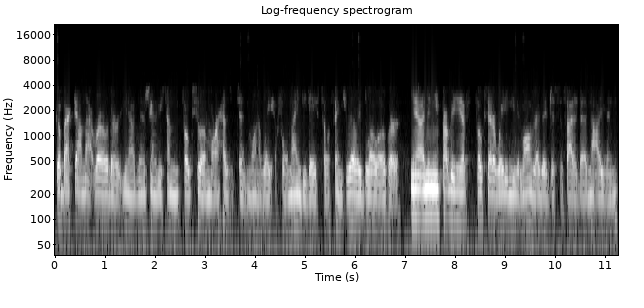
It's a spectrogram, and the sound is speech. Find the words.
go back down that road or you know there's going to be some folks who are more hesitant and want to wait a full 90 days till things really blow over you know and then you probably have folks that are waiting even longer they've just decided to not even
